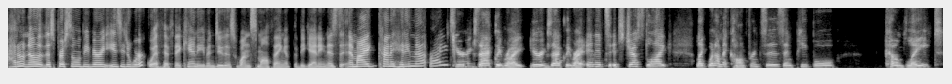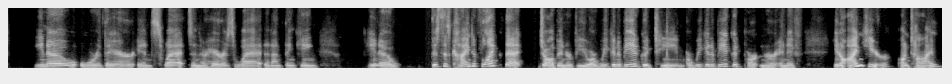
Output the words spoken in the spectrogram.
I don't know that this person will be very easy to work with if they can't even do this one small thing at the beginning. Is am I kind of hitting that right? You're exactly right. You're exactly right. And it's it's just like like when I'm at conferences and people come late you know, or they're in sweats and their hair is wet. And I'm thinking, you know, this is kind of like that job interview. Are we going to be a good team? Are we going to be a good partner? And if, you know, I'm here on time,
